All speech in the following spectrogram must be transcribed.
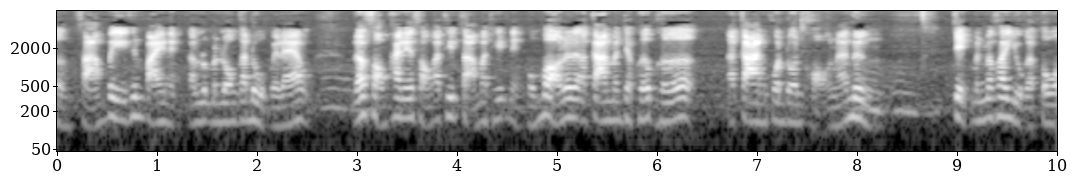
อสามปีขึ้นไปเนี่ยมันลงกระดูกไปแล้วอืมแล้วสองภายในสองอาทิตย์สามอาทิตย์เนี่ยผมบอกเลยอาการมันจะเพ้อเพ้อๆ อาการคนโดนของนะหนึ่งจิตมันไม่ค่อยอยู่กับตัว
